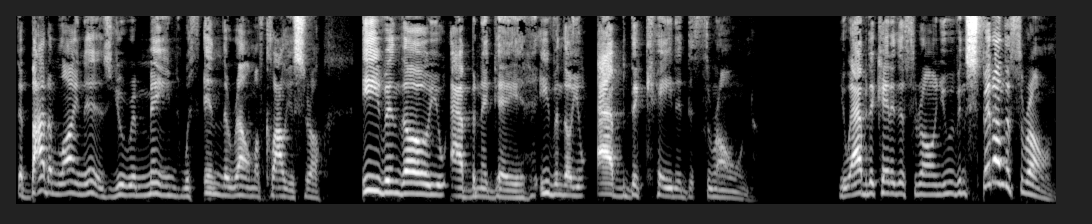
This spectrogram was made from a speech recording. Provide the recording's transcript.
The bottom line is you remain within the realm of Klal Yisrael. Even though you abnegate, even though you abdicated the throne. You abdicated the throne, you even spit on the throne.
